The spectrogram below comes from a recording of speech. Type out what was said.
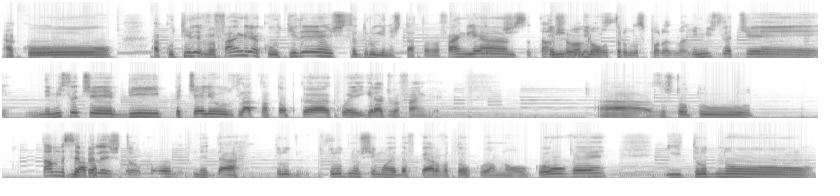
Ако, ако отиде в Англия, ако отиде, ще са други нещата. В Англия Ще са- там не- ще не много мисля- трудно според мен. не мисля, че, не мисля, че би печелил златна топка, ако е играч в Англия. А, защото Там не се Златна бележи толкова. Не, да. Труд, трудно ще му е да вкарва толкова много голове и трудно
